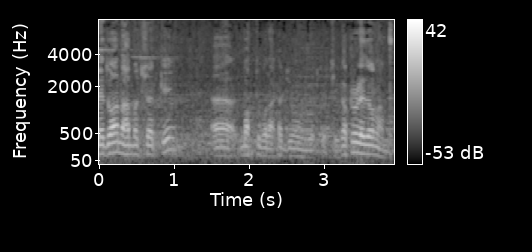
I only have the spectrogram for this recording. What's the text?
রেদওয়ান আহমদ সাহেবকে বক্তব্য রাখার জন্য অনুরোধ করছি। ডক্টর রেদওয়ান আহমদ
